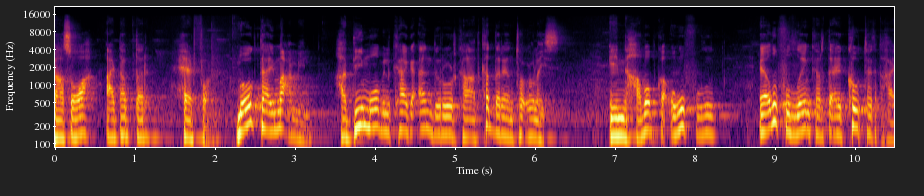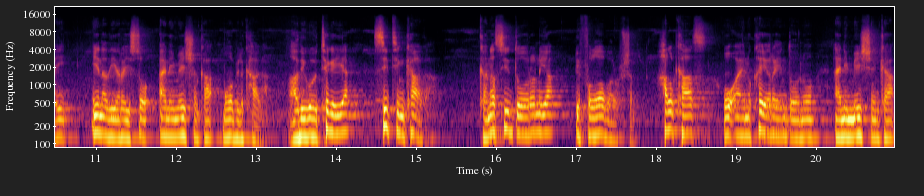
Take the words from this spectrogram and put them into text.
kaasoo ah adabter headphone ma og tahay macmiil haddii moobilkaaga androidka aad ka dareento culays in hababka ugu fudud ee aad u fududayn karta ay kow tahay inaad yarayso animationka moobilkaaga. Adigoo tegaya sittingkaaga kana sii dooranaya developer option halkaas oo aynu ka yarayn doono animationka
